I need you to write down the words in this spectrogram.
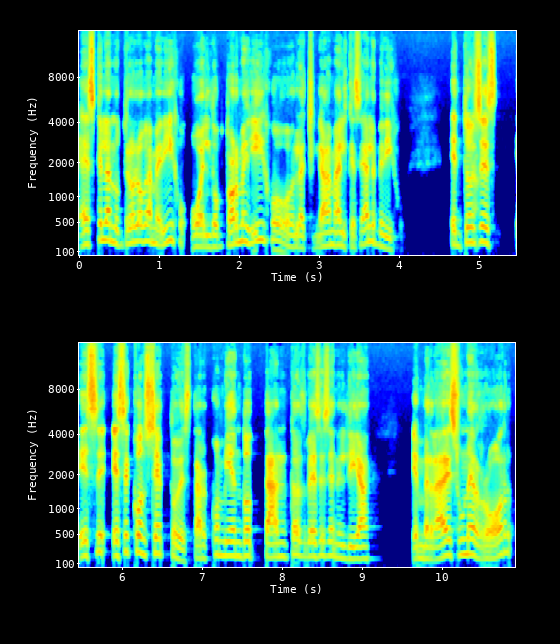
Es que la nutrióloga me dijo, o el doctor me dijo, o la chingada, el que sea, le me dijo. Entonces, ese, ese concepto de estar comiendo tantas veces en el día, en verdad es un error.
